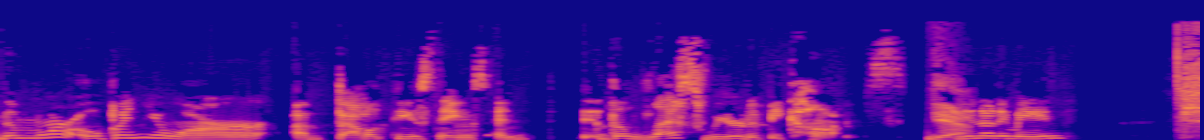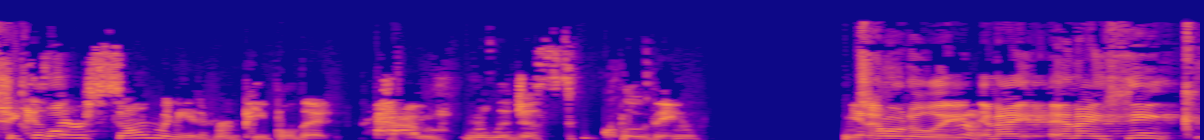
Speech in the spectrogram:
the more open you are about these things and the less weird it becomes. Yeah. You know what I mean? Because well, there are so many different people that have religious clothing. You know? Totally. Yeah. And I and I think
